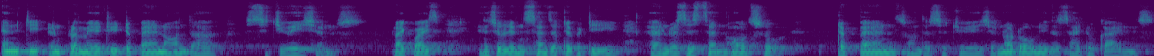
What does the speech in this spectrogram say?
anti-inflammatory depend on the situations. Likewise, insulin sensitivity and resistance also depends on the situation, not only the cytokines.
